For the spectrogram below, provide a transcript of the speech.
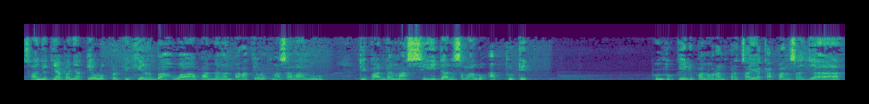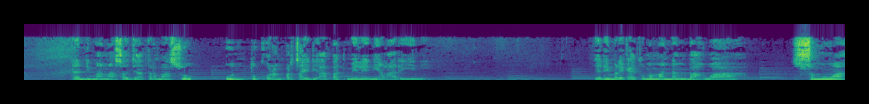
Selanjutnya banyak teolog berpikir bahwa pandangan para teolog masa lalu dipandang masih dan selalu up to date untuk kehidupan orang percaya kapan saja dan di mana saja termasuk untuk orang percaya di abad milenial hari ini. Jadi mereka itu memandang bahwa semua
